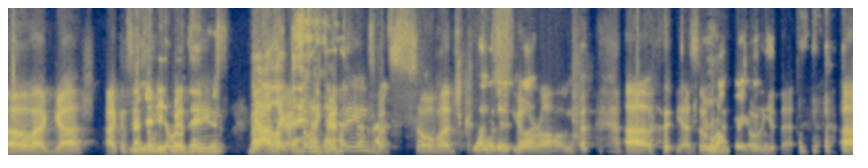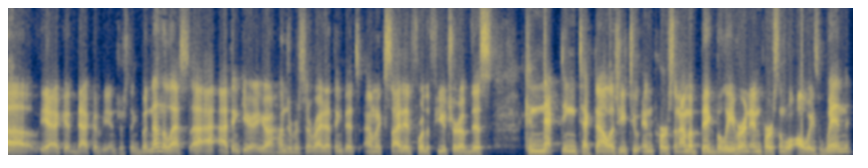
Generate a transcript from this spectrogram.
Oh my gosh. I can see that so many good things. But yeah, I, like, like I so many good things, but so much run with it if you wrong. uh, yeah, so I totally get that. Uh, yeah, could that could be interesting, but nonetheless, uh, I, I, think you're you're 100 percent right. I think that I'm excited for the future of this connecting technology to in person. I'm a big believer in in person will always win,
